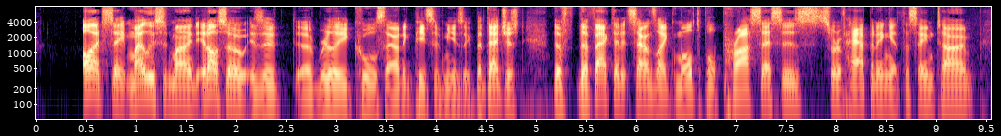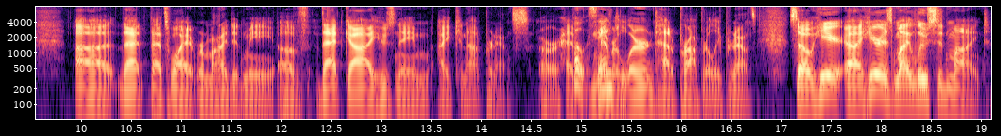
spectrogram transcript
all I have to say, my lucid mind. It also is a, a really cool sounding piece of music, but that just the the fact that it sounds like multiple processes sort of happening at the same time. Uh, that that's why it reminded me of that guy whose name I cannot pronounce or have Oh, never you. learned how to properly pronounce. So here uh, here is my lucid mind.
